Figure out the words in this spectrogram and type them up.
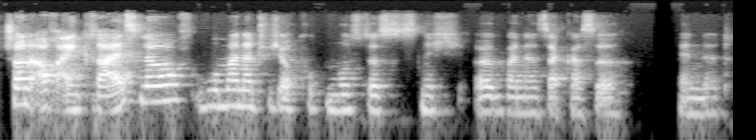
schon auch ein Kreislauf, wo man natürlich auch gucken muss, dass es nicht irgendwann in der Sackgasse endet.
